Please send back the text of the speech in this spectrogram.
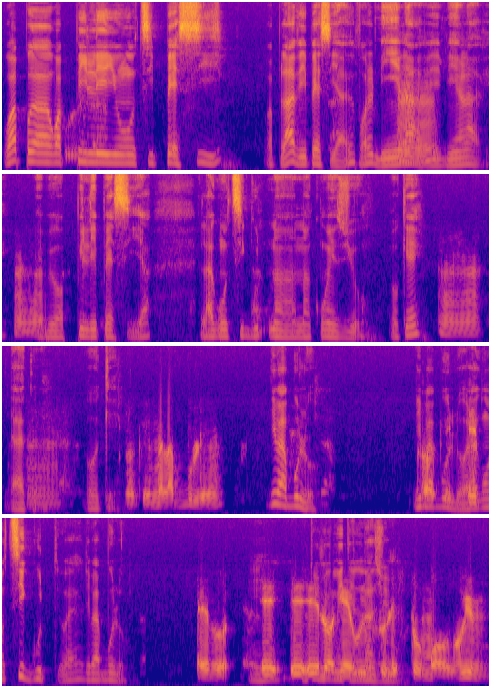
On va piler un petit persil. On va laver persil, il faut bien laver, bien laver. Et puis, on va piler persil. Là, on a un petit goutte dans le coin yeux. OK? D'accord. OK. OK, mais la boule, Il va boulot? Il va boulot. Là, on a un petit goutte, ouais, et, et, et l'on a sur l'estomac, rhume.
